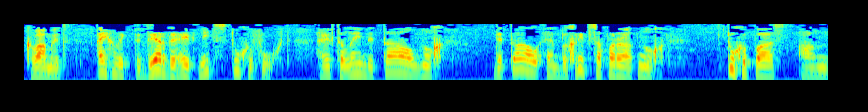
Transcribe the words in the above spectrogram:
kwam het, eigenlijk de derde heeft niets toegevoegd. Hij heeft alleen de taal nog, de taal en begripsapparaat nog toegepast aan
